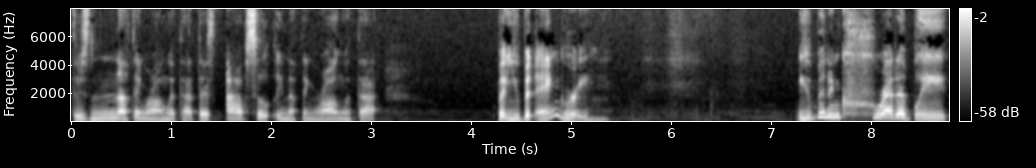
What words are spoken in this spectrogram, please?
There's nothing wrong with that. There's absolutely nothing wrong with that. But you've been angry. You've been incredibly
